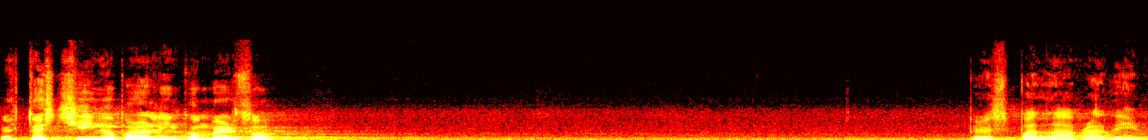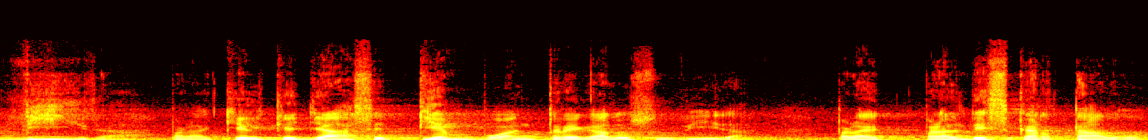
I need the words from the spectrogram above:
Esto es chino para el inconverso, pero es palabra de vida para aquel que ya hace tiempo ha entregado su vida, para, para el descartado.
